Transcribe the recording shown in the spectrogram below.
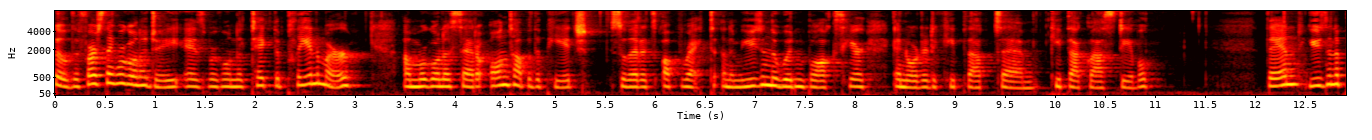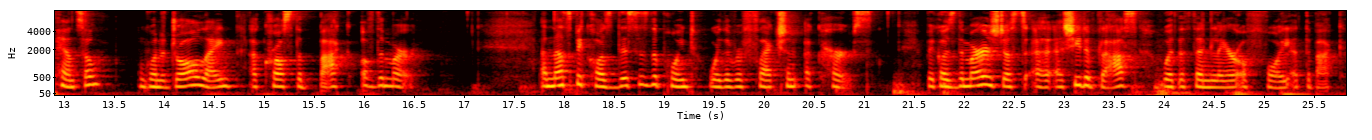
So the first thing we're going to do is we're going to take the plane mirror and we're going to set it on top of the page so that it's upright and I'm using the wooden blocks here in order to keep that um, keep that glass stable. Then using a pencil I'm going to draw a line across the back of the mirror and that's because this is the point where the reflection occurs because the mirror is just a, a sheet of glass with a thin layer of foil at the back.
